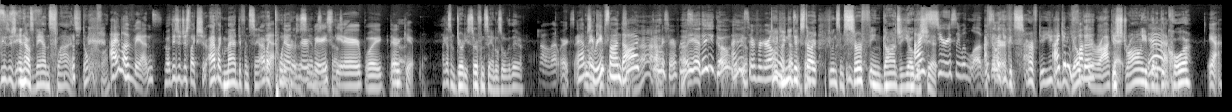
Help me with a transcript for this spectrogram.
These are just in-house Vans slides. Don't make fun. I love Vans. Well, these are just like shit. I have like mad different sandals. I have like yeah, twenty no, pairs of sandals. they're very this house. skater boy. They're cute. I got some dirty surfing sandals over there. Oh, that works. I have my reefs on, dog. Ah. Got my surfers. Oh yeah, there you go. I'm There a surfer girl. Dude, you need to doesn't surf. start doing some surfing ganja yoga I shit. seriously would love to I feel surf. like you could surf, dude. You, I you can yoga. fucking rock You're it. strong. You've got a good core. Yeah,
